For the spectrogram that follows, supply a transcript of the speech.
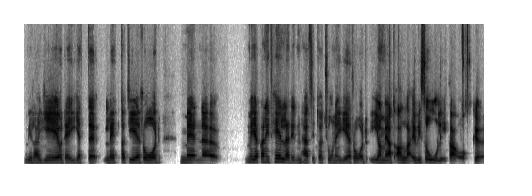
vilja ge och det är jättelätt att ge råd. Men, eh, men jag kan inte heller i den här situationen ge råd i och med att alla är vi så olika. Och eh,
